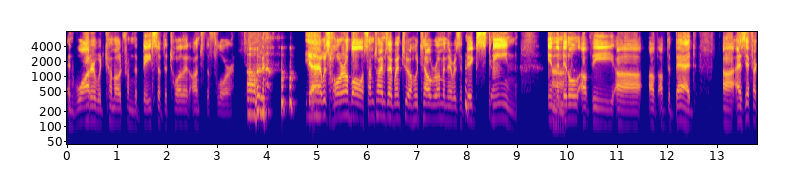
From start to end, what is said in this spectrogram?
and water would come out from the base of the toilet onto the floor oh no. yeah it was horrible sometimes i went to a hotel room and there was a big stain in the Oh. middle of the uh of, of the bed uh, as if a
